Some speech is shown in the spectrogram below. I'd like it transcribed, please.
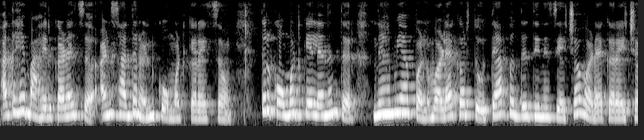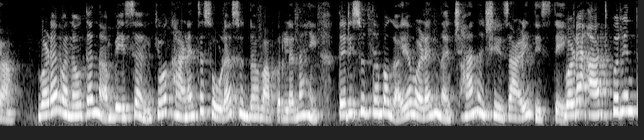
आता हे बाहेर काढायचं आणि साधारण कोमट करायचं. तर कोमट केल्यानंतर नेहमी आपण वड्या करतो त्या पद्धतीनेच याच्या वड्या करायच्या. वड्या बनवताना बेसन किंवा खाण्याचा सोडा सुद्धा वापरला नाही तरी सुद्धा बघा या वड्यांना छान अशी जाळी दिसते. वड्या आतपर्यंत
